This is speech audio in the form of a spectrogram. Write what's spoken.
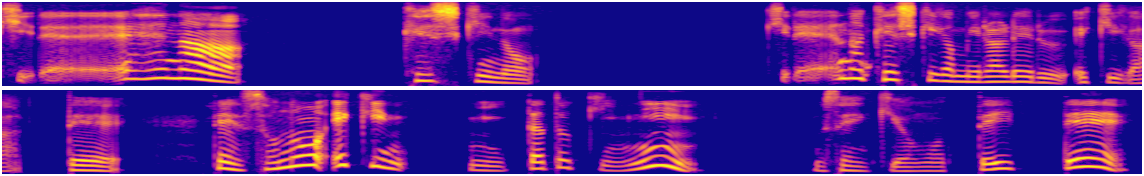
綺麗な景色の、綺麗な景色が見られる駅があって、で、その駅に行った時に、無線機を持って行って、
